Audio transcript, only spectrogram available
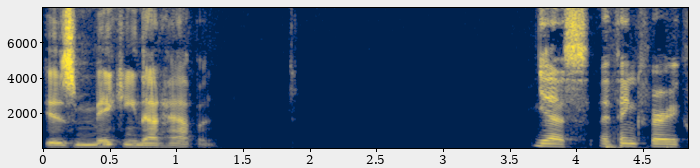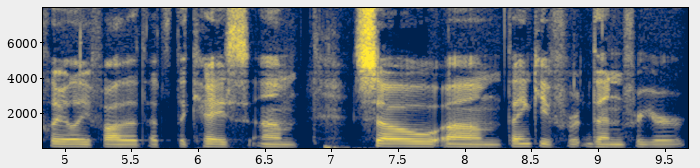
is making that happen. Yes, I think very clearly, Father, that's the case. Um, so, um, thank you for then for your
